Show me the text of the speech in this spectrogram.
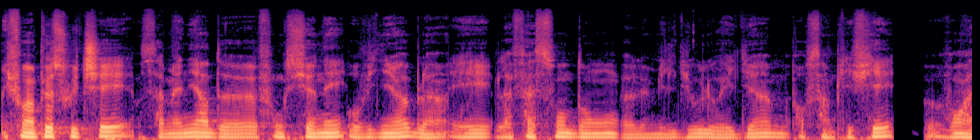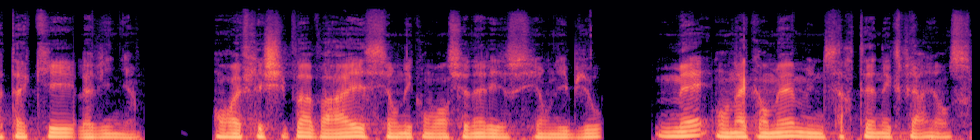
il faut un peu switcher sa manière de fonctionner au vignoble et la façon dont le mildiou, l'oïdium, pour simplifier, vont attaquer la vigne. On réfléchit pas pareil si on est conventionnel et si on est bio mais on a quand même une certaine expérience.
